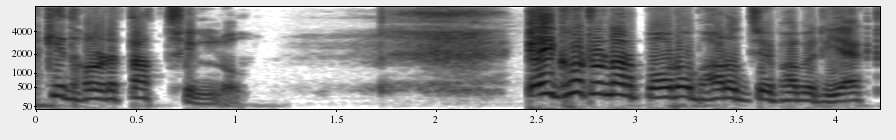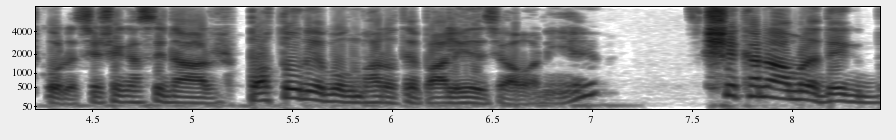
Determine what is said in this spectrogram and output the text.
একই ধরনের তাচ্ছিল্য। এই ঘটনার পরও ভারত যেভাবে রিয়্যাক্ট করেছে, শেখ হাসিনার পতন এবং ভারতে পালিয়ে যাওয়া নিয়ে, সেখানে আমরা দেখব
